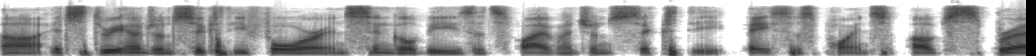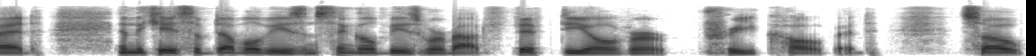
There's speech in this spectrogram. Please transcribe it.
uh, it's 364. In single Bs, it's 560 basis points of spread. In the case of double Bs and single Bs, we're about 50 over pre COVID. So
